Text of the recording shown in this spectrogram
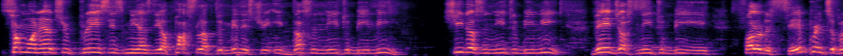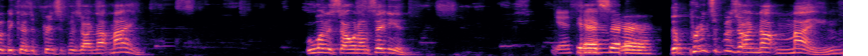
someone else replaces me as the apostle of the ministry, it doesn't need to be me. She doesn't need to be me. They just need to be follow the same principle because the principles are not mine. Who understand what I'm saying? Yes, yes, sir. The principles are not mine.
